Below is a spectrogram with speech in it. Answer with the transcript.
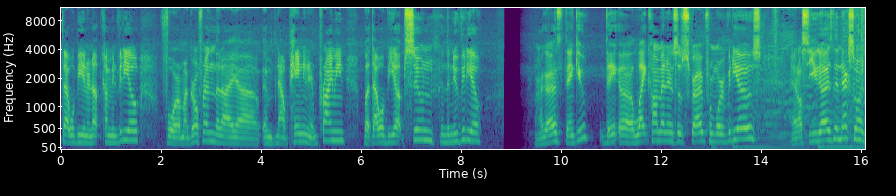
that will be in an upcoming video for my girlfriend that I uh, am now painting and priming, but that will be up soon in the new video. Alright guys, thank you. Uh, like, comment, and subscribe for more videos. And I'll see you guys in the next one.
